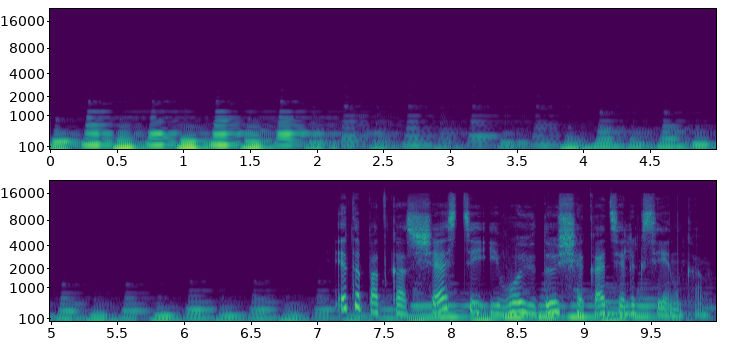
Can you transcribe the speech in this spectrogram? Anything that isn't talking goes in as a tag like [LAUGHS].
Это подкаст «Счастье» и его ведущая Катя Алексеенко.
